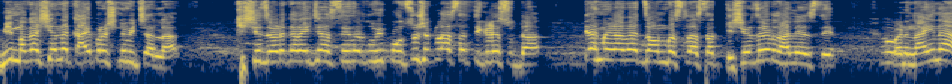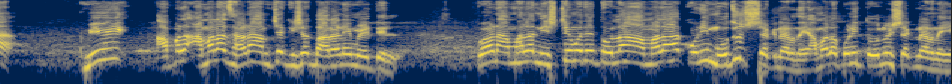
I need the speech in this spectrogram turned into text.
मी मगाशी यांना काय प्रश्न विचारला? खिशे जड करायचे असते तर तुम्ही पोहोचू शकला असतात तिकडे सुद्धा. त्या मेळाव्यात जाऊन बसला असतात खिशे जड झाले असते. पण नाही ना. मी आपला आम्हाला झाडं आमच्या खिशात बाराने मिळतील. पण आम्हाला निष्ठेमध्ये तोला आम्हाला कोणी मोजूच शकणार नाही. आम्हाला कोणी तोलू शकणार नाही.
